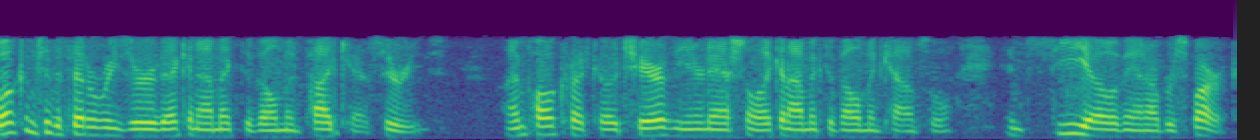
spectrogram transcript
Welcome to the Federal Reserve Economic Development Podcast Series. I'm Paul Krutko, Chair of the International Economic Development Council and CEO of Ann Arbor Spark.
